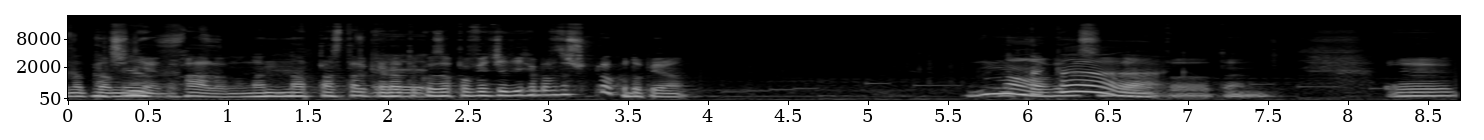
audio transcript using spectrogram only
Natomiast... Znaczy nie, no halo, no, na, na, na Stalkera eee... tylko zapowiedzieli chyba w zeszłym roku dopiero. No, no tak, więc tak. No, to ten... Eee,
